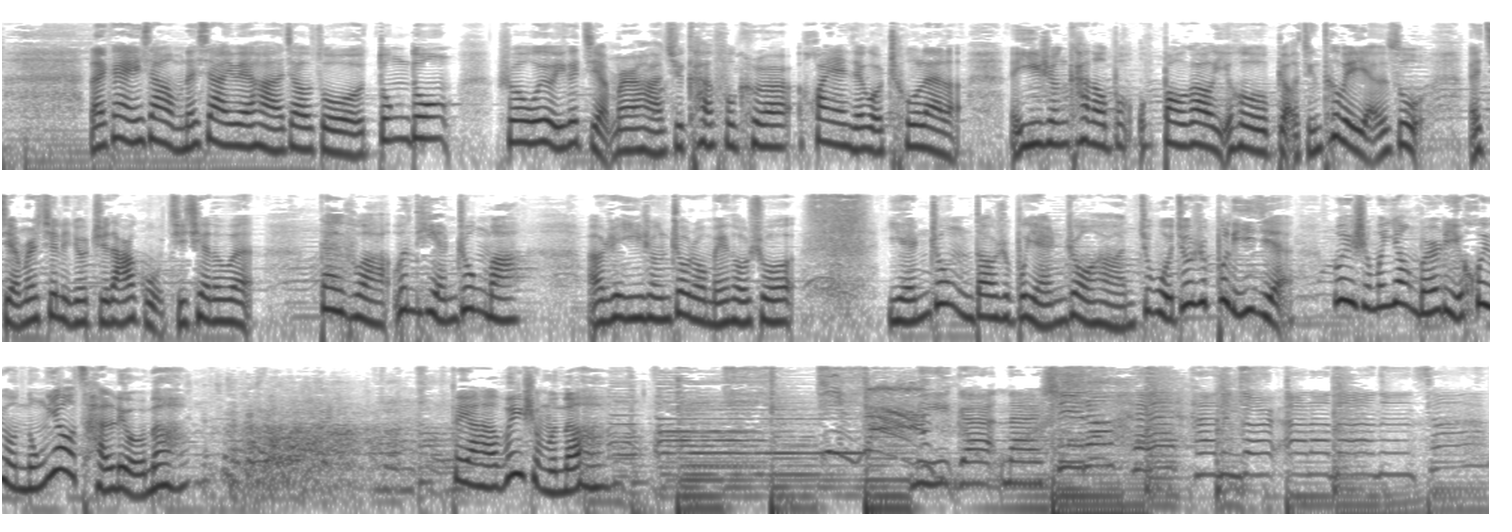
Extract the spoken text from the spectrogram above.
来看一下我们的下一位哈，叫做东东，说我有一个姐妹儿哈，去看妇科，化验结果出来了，医生看到报报告以后，表情特别严肃，哎，姐妹儿心里就直打鼓，急切的问大夫啊，问题严重吗？然后这医生皱皱眉头说，严重倒是不严重哈，就我就是不理解，为什么样本里会有农药残留呢？对呀、为什么呢？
